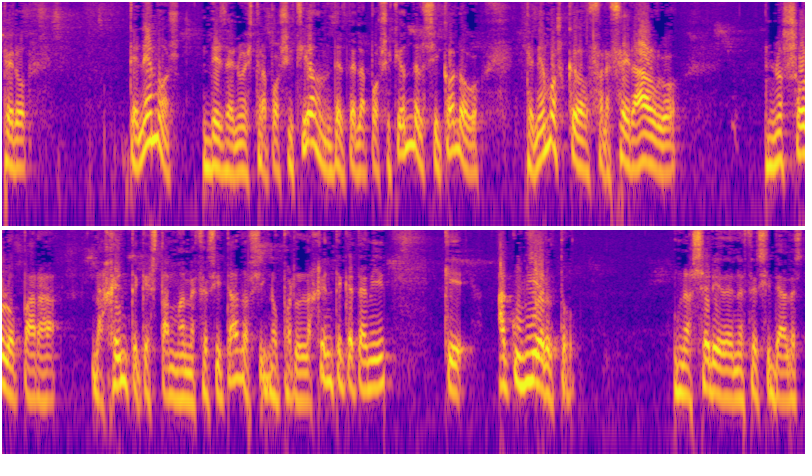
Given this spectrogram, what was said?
Pero tenemos, desde nuestra posición, desde la posición del psicólogo, tenemos que ofrecer algo, no solo para la gente que está más necesitada, sino para la gente que también que ha cubierto una serie de necesidades,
